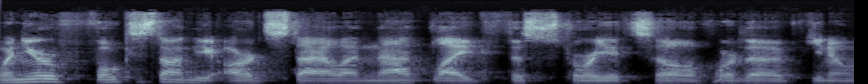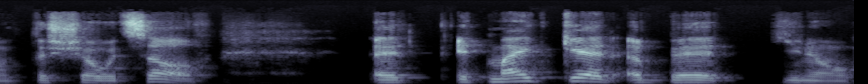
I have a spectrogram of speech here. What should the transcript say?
when you're focused on the art style and not like the story itself or the you know the show itself, it it might get a bit you know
